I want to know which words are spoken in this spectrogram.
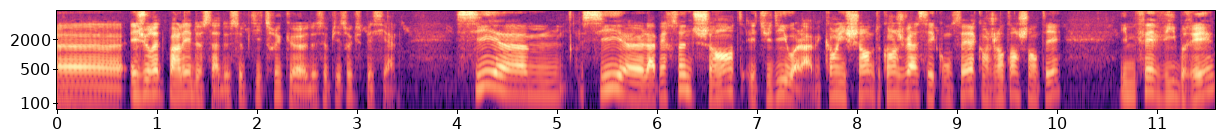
Euh, et je voudrais te parler de ça, de ce petit truc, de ce petit truc spécial. Si, euh, si euh, la personne chante et tu dis voilà, mais quand il chante, quand je vais à ses concerts, quand je l'entends chanter, il me fait vibrer,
